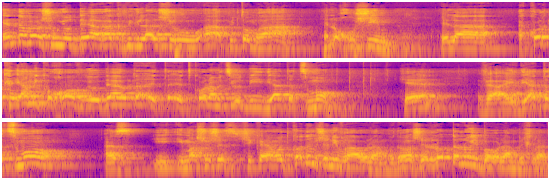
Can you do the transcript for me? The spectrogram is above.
אין דבר שהוא יודע רק בגלל שהוא, אה, פתאום ראה, אין לו חושים, אלא הכל קיים מכוחו והוא יודע אותה, את, את כל המציאות בידיעת עצמו, כן, והידיעת עצמו אז היא, היא משהו ש, שקיים עוד קודם שנברא העולם, הוא דבר שלא תלוי בעולם בכלל,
